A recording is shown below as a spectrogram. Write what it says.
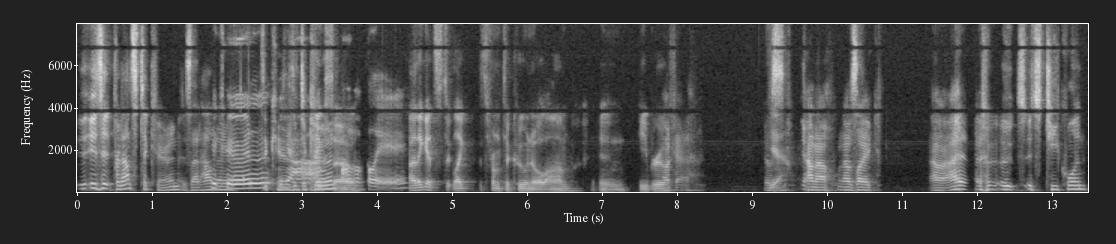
is it pronounced Tikkun? Is that how they Cocoon. Tikkun. Yeah, Is it Tikkun? So- probably. I think it's t- like it's from Tikkun Olam in Hebrew. Okay. 'Cause, Yeah. I don't know. When I was like, uh, I it's it's Tequan.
